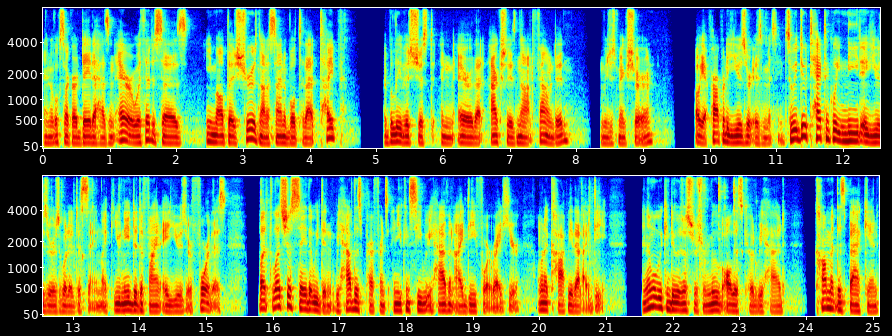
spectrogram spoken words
And it looks like our data has an error with it. It says email updates true is not assignable to that type. I believe it's just an error that actually is not founded. Let me just make sure. Oh yeah, property user is missing. So we do technically need a user is what it is saying. Like you need to define a user for this. But let's just say that we didn't. We have this preference and you can see we have an ID for it right here. I'm going to copy that ID. And then what we can do is just remove all this code we had, comment this back in,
